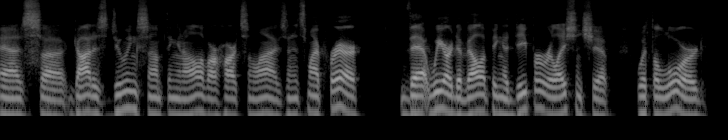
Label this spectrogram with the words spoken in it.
as uh, God is doing something in all of our hearts and lives. And it's my prayer that we are developing a deeper relationship with the Lord,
